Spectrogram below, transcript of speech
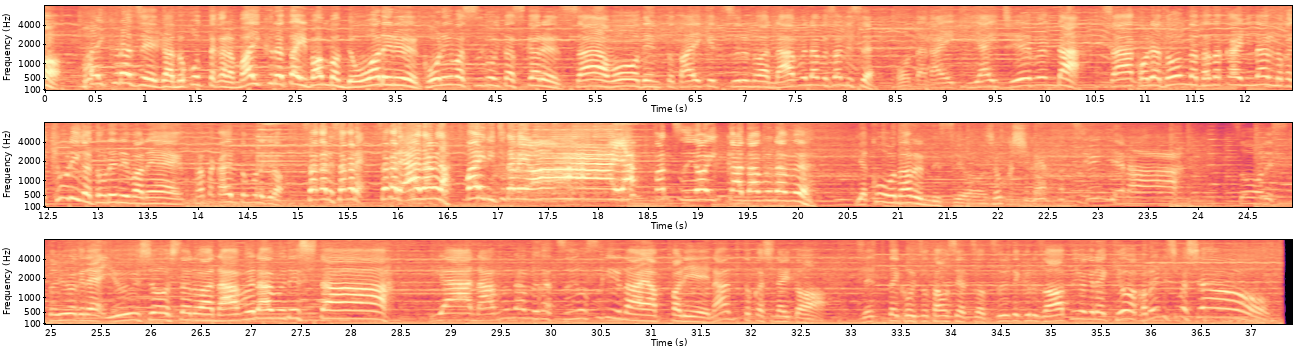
マイクラ勢が残ったからマイクラ対バンバンで終われる。これはすごい助かる。さあウォーデンと対決するのはナブナブさんです。お互い気合十分だ。さあこれはどんな戦いになるのか距離が取れればね戦えると思うんだけど。下がれ下がれ下がれ。あーダメだ。前に行っちゃダメよあー。やっぱ強いかナブナブ。いやこうなるんですよ。触手がやっぱ強いんだよな。そうです。というわけで優勝したのはナブナブでした。いやーナブナブが強すぎるなやっぱり。なんとかしないと。絶対こいつを倒すやつを連れてくるぞ。というわけで今日はこの辺にしましょう。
